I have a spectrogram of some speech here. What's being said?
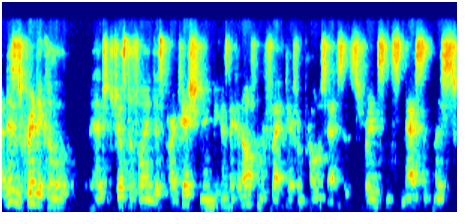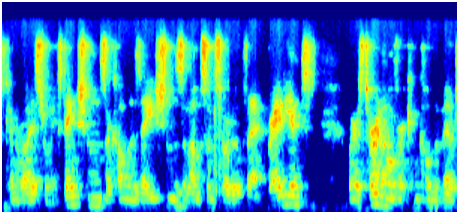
And this is critical uh, to justifying this partitioning because they can often reflect different processes. For instance, nestedness can arise from extinctions or colonizations along some sort of uh, gradient, whereas turnover can come about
